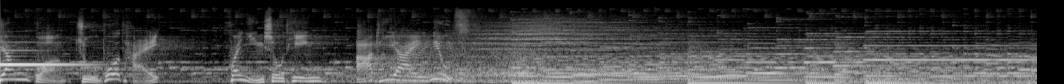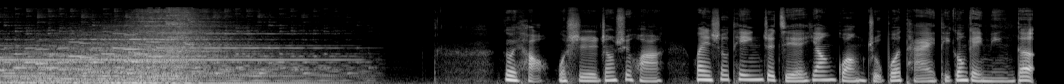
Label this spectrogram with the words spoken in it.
央广主播台，欢迎收听 RTI News。各位好，我是张旭华，欢迎收听这节央广主播台提供给您的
